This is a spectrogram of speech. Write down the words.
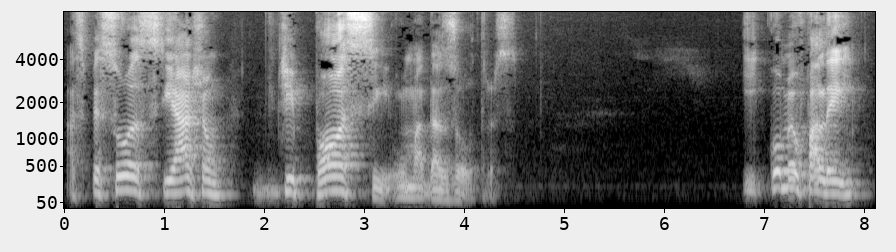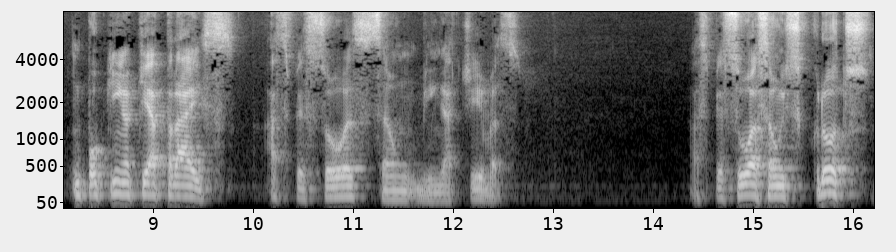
As pessoas se acham de posse uma das outras. E como eu falei um pouquinho aqui atrás, as pessoas são vingativas. As pessoas são escrotos,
